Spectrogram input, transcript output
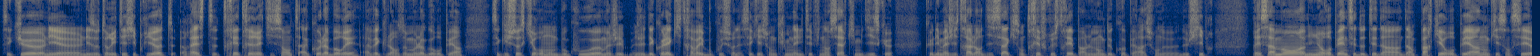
c'est que euh, les, autorités chypriotes restent très très réticentes à collaborer avec leurs homologues européens. C'est quelque chose qui remonte beaucoup. J'ai des collègues qui travaillent beaucoup sur ces questions de criminalité financière qui me disent que, que les magistrats leur disent ça, qui sont très frustrés par le manque de coopération de, Chypre. Récemment, l'Union européenne s'est dotée d'un parquet européen donc qui est censé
